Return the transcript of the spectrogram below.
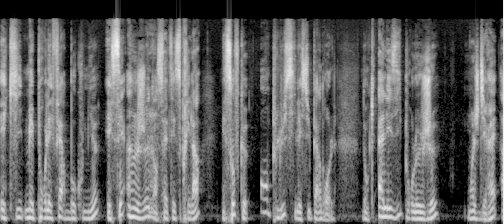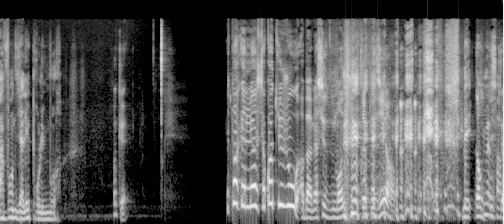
Et qui, mais pour les faire beaucoup mieux. Et c'est un jeu dans cet esprit-là. Mais sauf que en plus, il est super drôle. Donc allez-y pour le jeu. Moi, je dirais avant d'y aller pour l'humour. Ok. Et toi, Ken c'est quoi tu joues? Ah bah merci de me demander, ça me ferait plaisir. Mais Donc, puisque,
